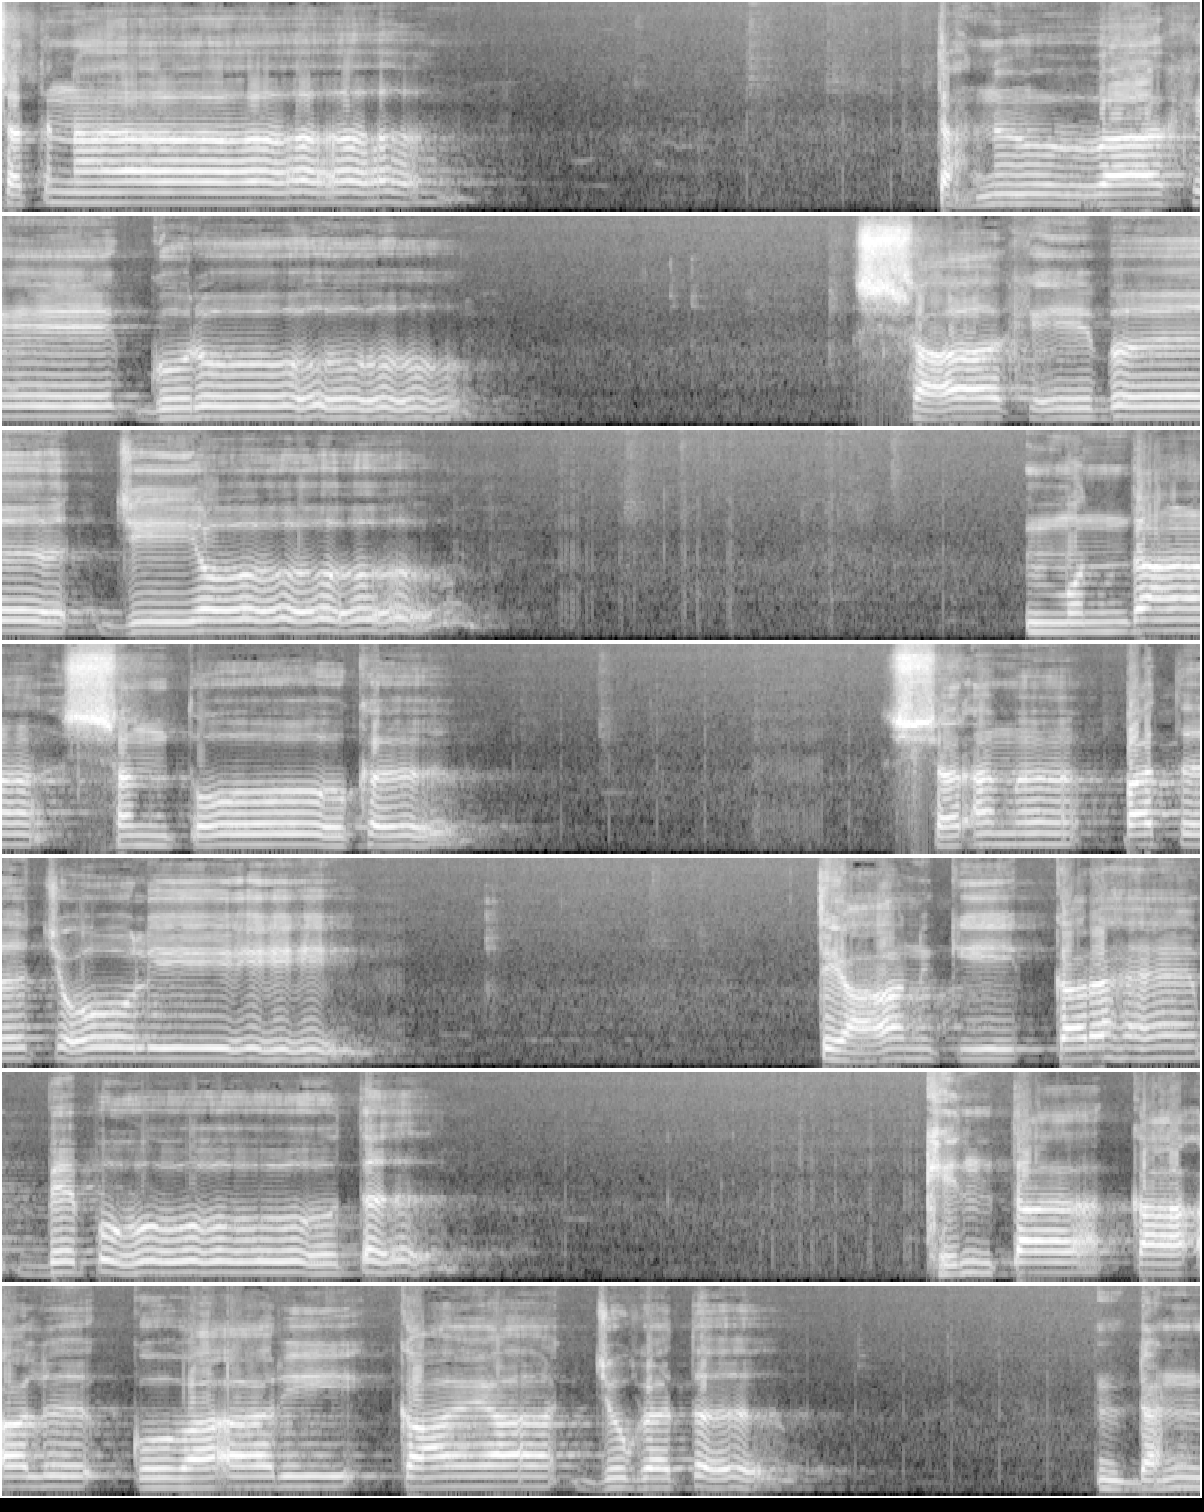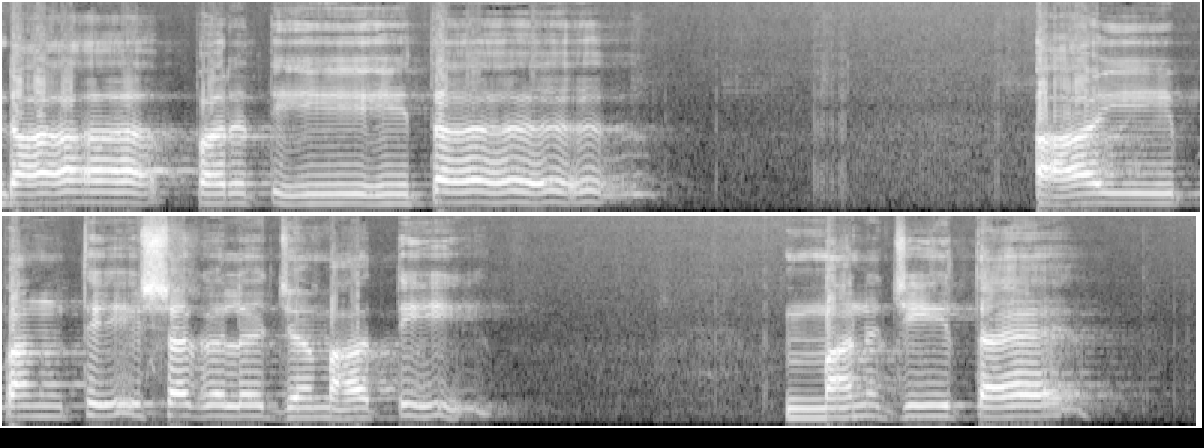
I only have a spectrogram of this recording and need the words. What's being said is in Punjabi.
ਸਤਨਾਮ। ਧੰਨ ਵਾਖੇ ਗੁਰੂ। ਸਾਹਿਬ ਜੀਓ। ਮੁੰਦਾ ਸੰਤੋ ਸ਼ਰਮ ਪਤ ਚੋਲੀ। ਧਿਆਨ ਕੀ ਕਰ ਹੈ ਬਿਪੂਤ? ਖਿੰਤਾ ਕਾਲ ਕੁਵਾਰੀ ਕਾਇਆ ਜੁਗਤ। ਡੰਡਾ ਪਰਤੀਤ। ਆਈ ਪੰਥੀ ਸਗਲ ਜਮਾਤੀ, ਮਨ ਜੀਤੈ,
